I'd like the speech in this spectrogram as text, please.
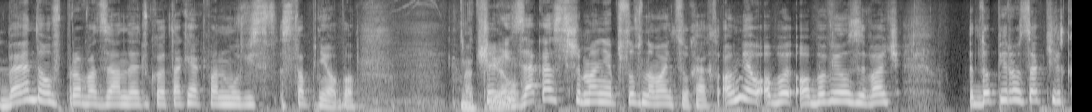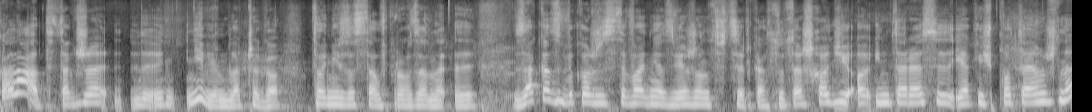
będą wprowadzane tylko tak jak pan mówi stopniowo. Znaczy Czyli zakaz trzymania psów na łańcuchach. On miał obowiązywać dopiero za kilka lat. Także y, nie wiem, dlaczego to nie zostało wprowadzone. Y, zakaz wykorzystywania zwierząt w cyrkach. Tu też chodzi o interesy jakieś potężne?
